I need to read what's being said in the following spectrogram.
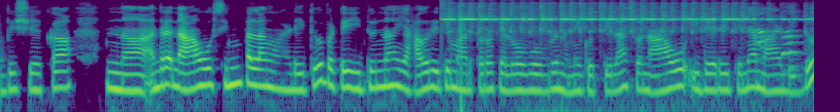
ಅಭಿಷೇಕ ನ ಅಂದರೆ ನಾವು ಸಿಂಪಲ್ಲಾಗಿ ಮಾಡಿದ್ದು ಬಟ್ ಇದನ್ನು ಯಾವ ರೀತಿ ಮಾಡ್ತಾರೋ ಕೆಲವೊಬ್ಬೊಬ್ಬರು ನನಗೆ ಗೊತ್ತಿಲ್ಲ. ಸೊ ನಾವು ಇದೇ ರೀತಿಯೇ ಮಾಡಿದ್ದು.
